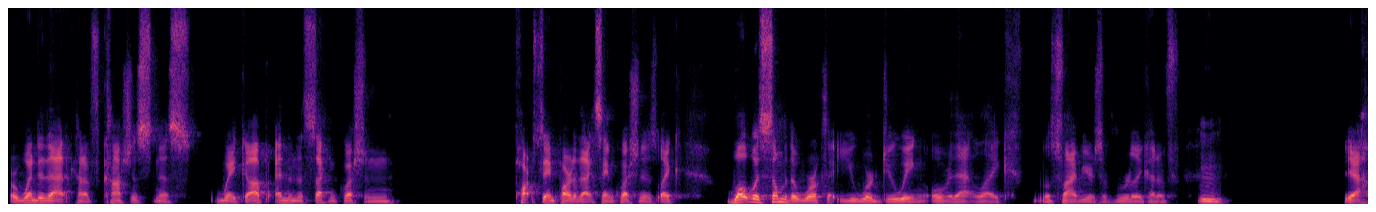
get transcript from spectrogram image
Or when did that kind of consciousness wake up? And then the second question part same part of that same question is like what was some of the work that you were doing over that like those five years of really kind of mm. yeah,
